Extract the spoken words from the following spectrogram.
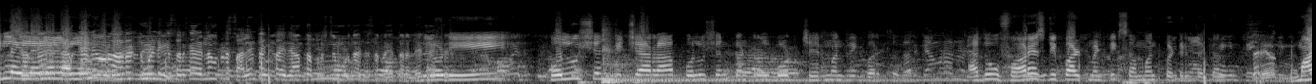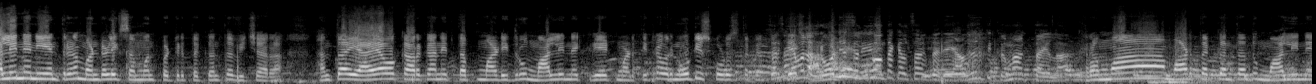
ಇಲ್ಲ ಇಲ್ಲ ಇಲ್ಲ ಇಲ್ಲ ಇಲ್ಲ ಕಾರ್ಖಾನೆಯವರು ಆಡಳಿತ ಮಾಡಲಿಕ್ಕೆ ಸರ್ಕಾರ ಎಲ್ಲ ಕಡೆ ಸೈಲೆಂಟ್ ಆಗ್ತಾ ಇದೆ ಅಂತ ಪ್ರಶ್ನೆ ಮಾಡ್ತಾ ಇದೆ ಸರ್ ರೈತರಲ್ಲಿ. ನೋಡಿ ಪೊಲ್ಯೂಷನ್ ವಿಚಾರ ಪೊಲ್ಯೂಷನ್ ಕಂಟ್ರೋಲ್ ಬೋರ್ಡ್ ಚೇರ್ಮನ್ರಿಗೆ ಬರ್ತದೆ. ಅದು ಫಾರೆಸ್ಟ್ ಡಿಪಾರ್ಟ್ಮೆಂಟಿಗೆ ಸಂಬಂಧಪಟ್ಟಿರ್ತಕ್ಕಂಥ ಮಾಲಿನ್ಯ ನಿಯಂತ್ರಣ ಮಂಡಳಿಗೆ ಸಂಬಂಧಪಟ್ಟಿರ್ತಕ್ಕಂಥ ವಿಚಾರ. ಅಂತ ಯಾವ್ಯಾವ ಕಾರ್ಖಾನೆ ತಪ್ಪು ಮಾಡಿದ್ರು ಮಾಲಿನ್ಯ ಕ್ರಿಯೇಟ್ ಮಾಡ್ತಿದ್ರೆ ಅವ್ರಿಗೆ ನೋಟಿಸ್ ಕೊಡಿಸ್ತಕ್ಕಂಥ ಕ್ರಮ ಮಾಡ್ತಕ್ಕಂಥದ್ದು ಮಾಲಿನ್ಯ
